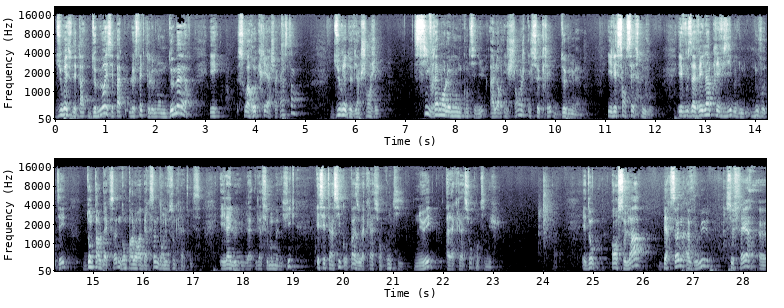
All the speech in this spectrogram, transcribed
Durer, ce n'est pas demeurer, ce n'est pas le fait que le monde demeure et soit recréé à chaque instant. Durer devient changer. Si vraiment le monde continue, alors il change, il se crée de lui-même. Il est sans cesse nouveau. Et vous avez l'imprévisible nouveauté dont parle Bergson, dont parlera Bergson dans l'évolution créatrice. Et là, il a, ce mot magnifique, et c'est ainsi qu'on passe de la création continuée à la création continue. Et donc, en cela, Bergson a voulu se faire euh,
